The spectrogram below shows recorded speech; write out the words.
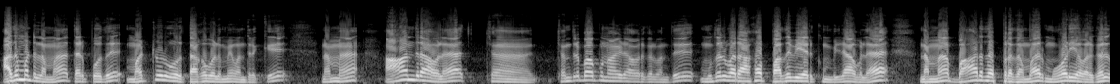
அது மட்டும் இல்லாமல் தற்போது மற்றொரு ஒரு தகவலுமே வந்திருக்கு. நம்ம ஆந்திராவில் சந்திரபாபு நாயுடு அவர்கள் வந்து முதல்வராக பதவியேற்கும் விழாவில் நம்ம பாரத பிரதமர் மோடி அவர்கள்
